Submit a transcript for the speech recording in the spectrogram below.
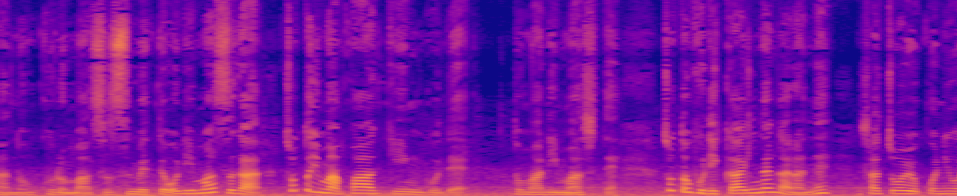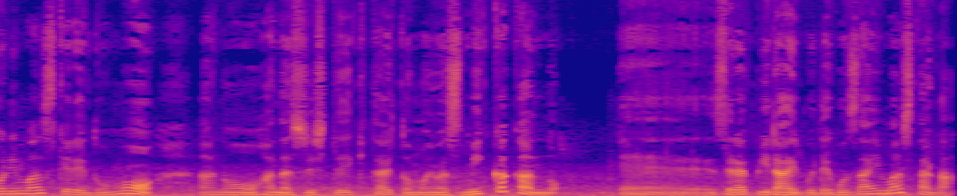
あの車進めておりますが、ちょっと今パーキングで止まりまして、ちょっと振り返りながらね、社長横におりますけれども、あの、お話ししていきたいと思います。3日間の、えーセラピーライブでございましたが、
